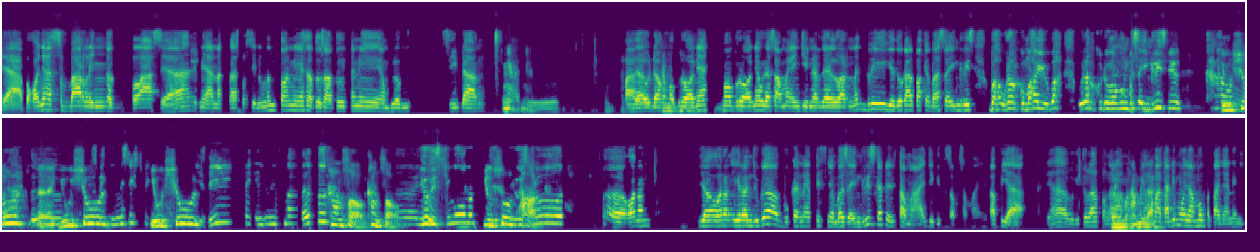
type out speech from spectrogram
Ya pokoknya sebar link ke kelas ya. Ini anak kelas pasti nonton nih satu-satunya nih yang belum sidang. Ya, ya. Aduh. Padahal udah ngobrolnya, ngobrolnya udah sama engineer dari luar negeri gitu kan pakai bahasa Inggris. Bah, orang kumayu, bah, orang kudu ngomong bahasa Inggris yuk. You should, uh, you should, you should speak English, mah. Uh, you should, You should, you should. Eh, orang ya orang Iran juga bukan native-nya bahasa Inggris kan jadi sama aja gitu sama-sama tapi ya ya begitulah pengalaman, memahami lah. Pengalaman. tadi mau nyambung pertanyaan ini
